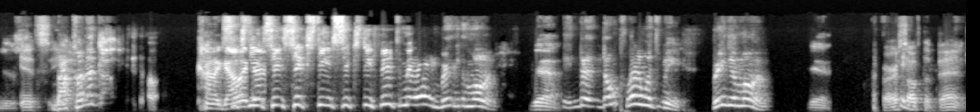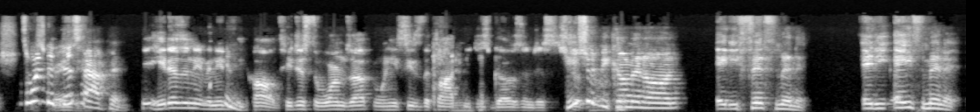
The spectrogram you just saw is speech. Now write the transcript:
Just it's But yeah. Conor kind of Gallagher, Gallagher. 60, 60, 65th minute, hey, bring him on. Yeah, Don't play with me. Bring him on. Yeah. First off the bench. So when It's did this crazy. happen? He, he doesn't even need to be hmm. called. He just warms up, and when he sees the clock, he hmm. just goes and just. He should be coming on 85th minute, 88th minute,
